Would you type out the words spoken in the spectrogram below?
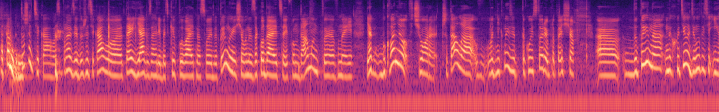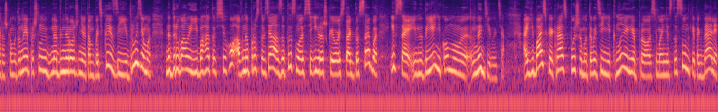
А там друзі. Дуже цікаво, справді дуже цікаво те, як взагалі батьки впливають на свою дитину і що вони закладають цей фундамент е, в неї. Як буквально вчора читала в одній книзі таку історію про те, що е, дитина не хотіла ділитися іграшками. До неї прийшли на день народження там батьки з її друзями, надарували їй багато всього, а вона просто взяла, затиснула всі іграшки ось так до себе і все, і не дає нікому не ділиться. А її батько якраз пише мотиваційні книги про сімейні стосунки і так далі.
